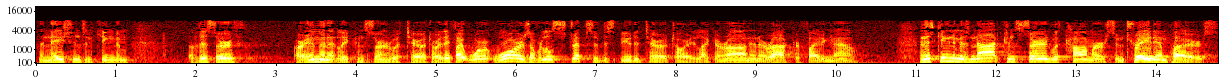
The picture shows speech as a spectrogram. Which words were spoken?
The nations and kingdom of this earth are eminently concerned with territory. They fight war- wars over little strips of disputed territory, like Iran and Iraq are fighting now. And this kingdom is not concerned with commerce and trade empires.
